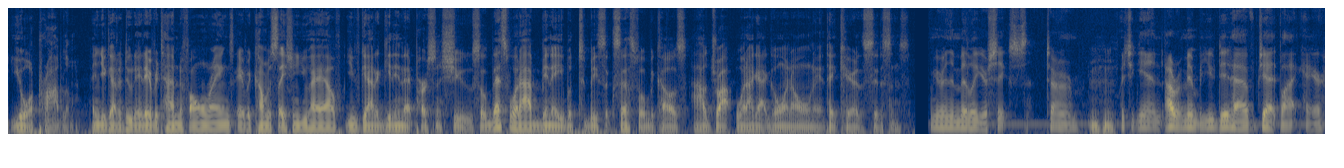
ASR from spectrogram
your problem. And you got to do that every time the phone rings, every conversation you have, you've got to get in that person's shoes. So that's what I've been able to be successful because I'll drop what I got going on and take care of the citizens. You're in the middle of your sixth term, hmm which again, I remember you did have jet black hair,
